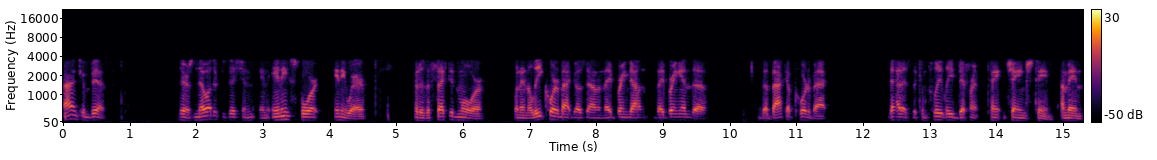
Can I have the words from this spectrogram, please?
I'm convinced there's no other position in any sport anywhere that is affected more when an elite quarterback goes down and they bring down they bring in the the backup quarterback that is the completely different t- changed team. I mean,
